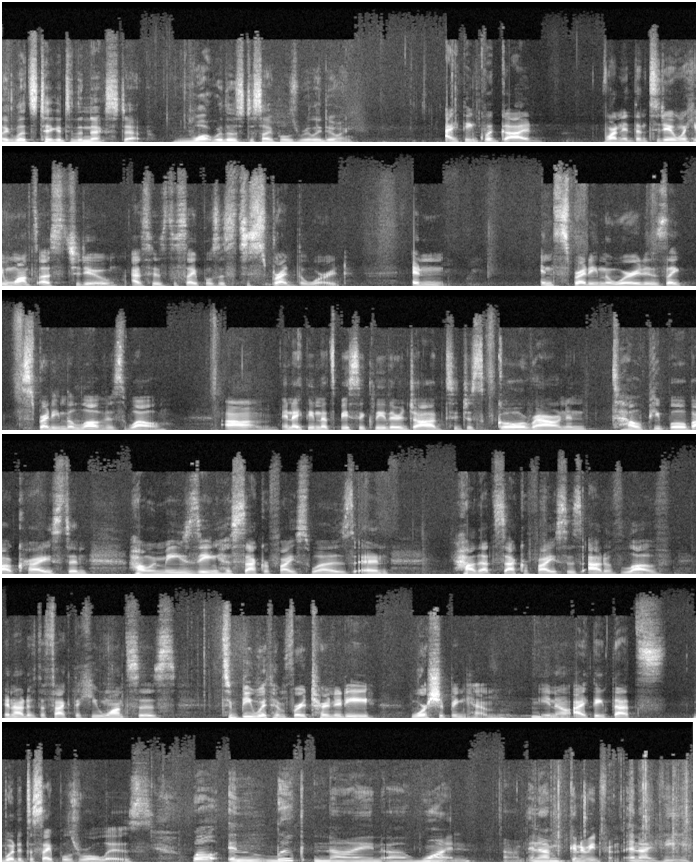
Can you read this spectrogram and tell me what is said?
Like, let's take it to the next step. What were those disciples really doing? I think what God wanted them to do, what He wants us to do as His disciples, is to spread the word. And in spreading the word is like spreading the love as well. Um, and I think that's basically their job to just go around and tell people about Christ and how amazing His sacrifice was and how that sacrifice is out of love and out of the fact that He wants us to be with Him for eternity, worshiping Him. You know, I think that's what a disciple's role is. Well, in Luke 9 uh, 1, um, and I'm going to read from NIV,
